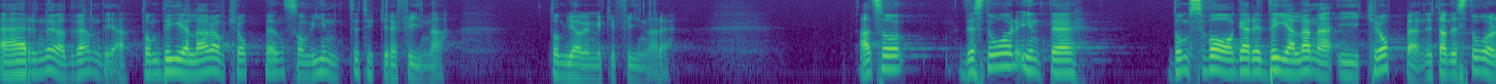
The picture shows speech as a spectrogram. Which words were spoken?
är nödvändiga. De delar av kroppen som vi inte tycker är fina, de gör vi mycket finare. Alltså, det står inte de svagare delarna i kroppen, utan det står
